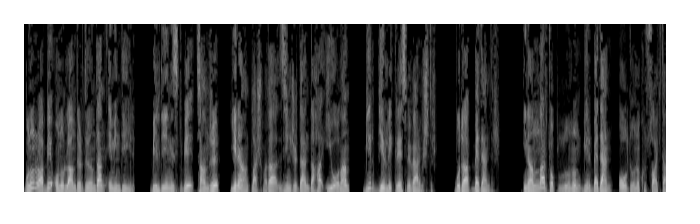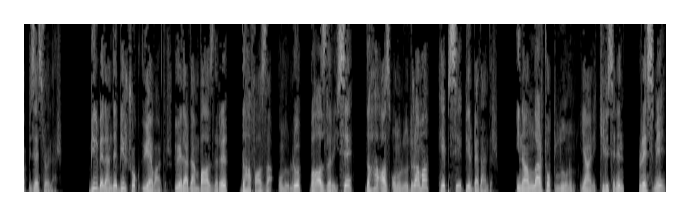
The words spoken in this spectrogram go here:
Bunun Rabbi onurlandırdığından emin değilim. Bildiğiniz gibi Tanrı yeni antlaşmada zincirden daha iyi olan bir birlik resmi vermiştir. Bu da bedendir. İnanlılar topluluğunun bir beden olduğunu kutsal kitap bize söyler. Bir bedende birçok üye vardır. Üyelerden bazıları daha fazla onurlu, bazıları ise daha az onurludur ama hepsi bir bedendir. İnanlılar topluluğunun yani kilisenin resmi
